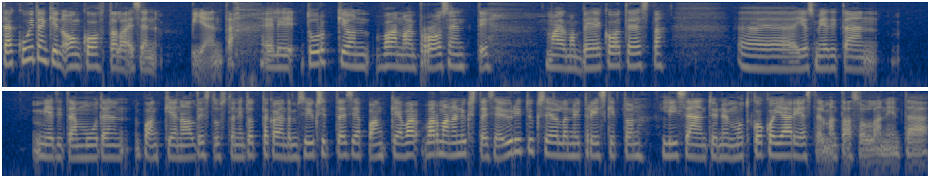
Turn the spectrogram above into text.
tämä kuitenkin on kohtalaisen pientä. Eli Turkki on vain noin prosentti maailman BKTstä. Jos mietitään, mietitään muuten pankkien altistusta, niin totta kai on tämmöisiä yksittäisiä pankkeja. varmaan on yksittäisiä yrityksiä, joilla nyt riskit on lisääntynyt, mutta koko järjestelmän tasolla niin tämä,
